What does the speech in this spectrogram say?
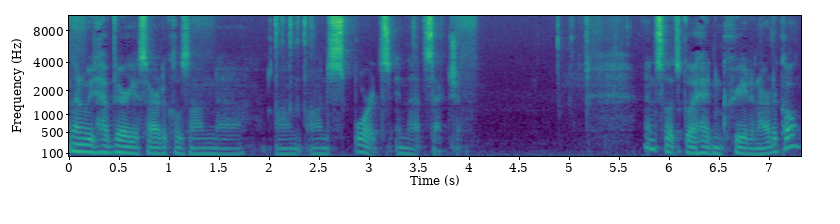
and then we'd have various articles on, uh, on, on sports in that section. And so let's go ahead and create an article.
